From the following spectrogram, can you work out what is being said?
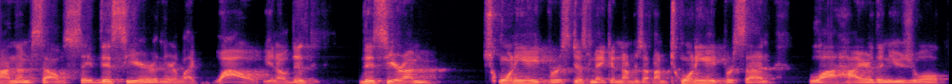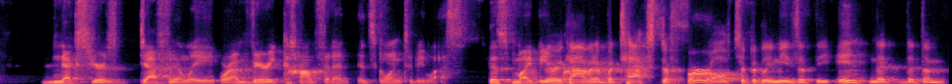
on themselves, say this year, and they're like, wow, you know, this this year I'm 28 versus just making numbers up. I'm 28%, a lot higher than usual. Next year is definitely where I'm very confident it's going to be less. This might be very confident, but tax deferral typically means that the in that that the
